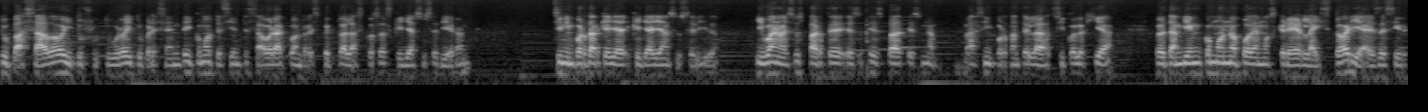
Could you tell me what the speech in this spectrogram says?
tu pasado y tu futuro y tu presente y cómo te sientes ahora con respecto a las cosas que ya sucedieron, sin importar que ya, que ya hayan sucedido. Y bueno, eso es parte, es, es, es una base importante de la psicología, pero también cómo no podemos creer la historia, es decir,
